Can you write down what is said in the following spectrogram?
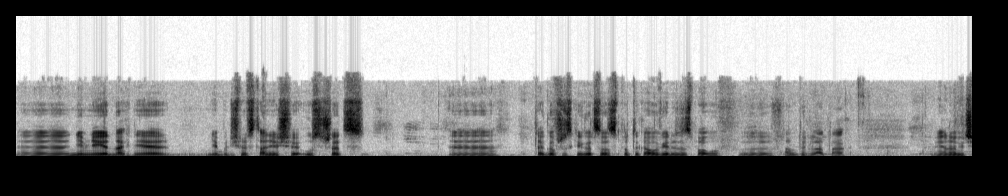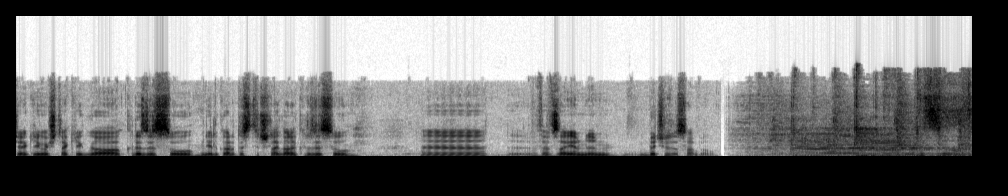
E, Niemniej jednak nie, nie byliśmy w stanie się ustrzec tego wszystkiego, co spotykało wiele zespołów w tamtych latach. Mianowicie jakiegoś takiego kryzysu, nie tylko artystycznego, ale kryzysu we wzajemnym byciu ze sobą. Wysyłam w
